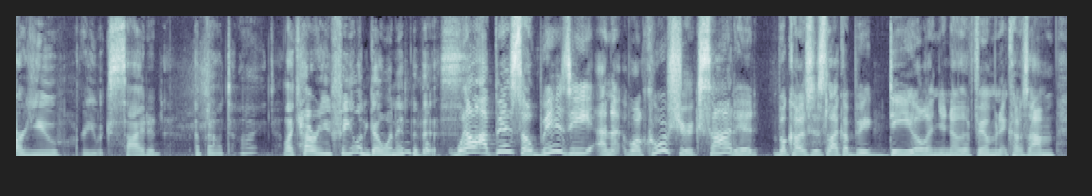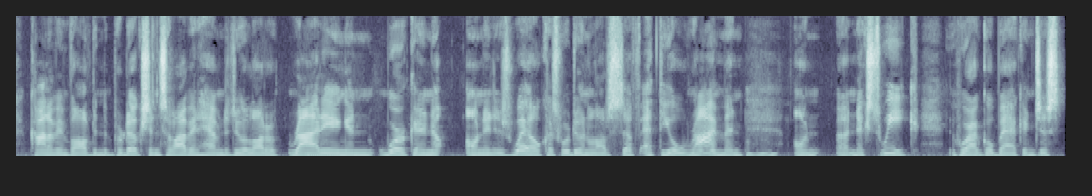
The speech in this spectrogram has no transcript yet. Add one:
are you are you excited about tonight? Like, how are you feeling going into this? Well, I've been so busy, and I- well, of course you're excited because it's like a big deal, and you know they're filming it because I'm kind of involved in the production, so I've been having to do a lot of writing mm-hmm. and working on it as well because we're doing a lot of stuff at the old Ryman mm-hmm. on uh, next week, where I go back and just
